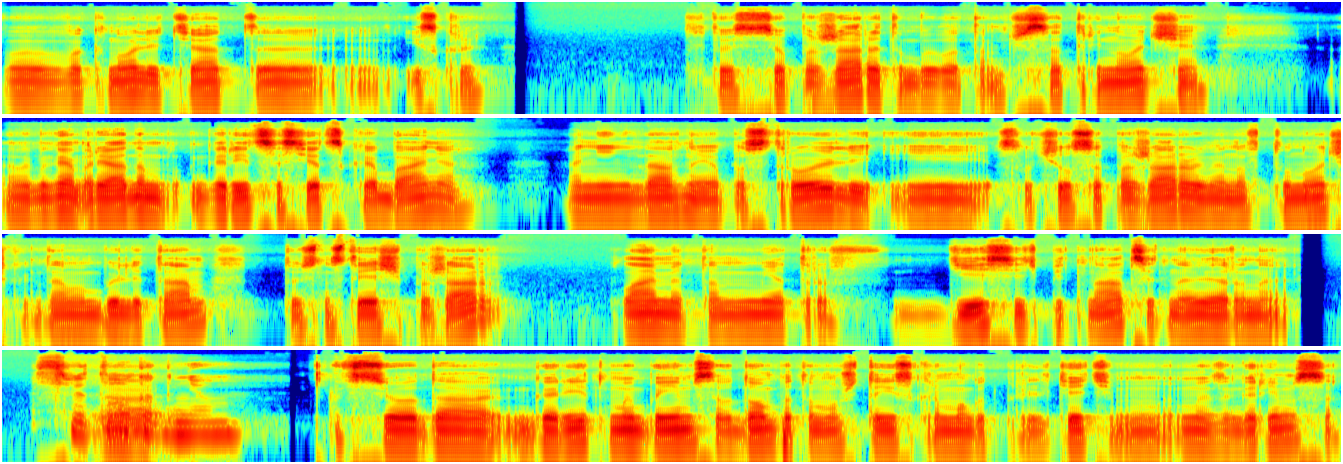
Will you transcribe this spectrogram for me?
в, в окно летят э, искры. То есть все, пожар, это было там часа три ночи. Выбегаем, рядом горит соседская баня, они недавно ее построили, и случился пожар именно в ту ночь, когда мы были там. То есть настоящий пожар, пламя там метров 10-15, наверное. Светло, а, как днем. Все, да, горит. Мы боимся в дом, потому что искры могут прилететь, и мы, мы загоримся.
